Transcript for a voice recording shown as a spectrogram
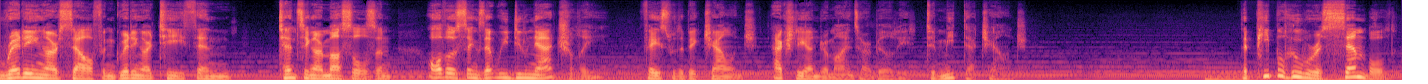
readying ourselves and gritting our teeth and tensing our muscles and all those things that we do naturally faced with a big challenge actually undermines our ability to meet that challenge. The people who were assembled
